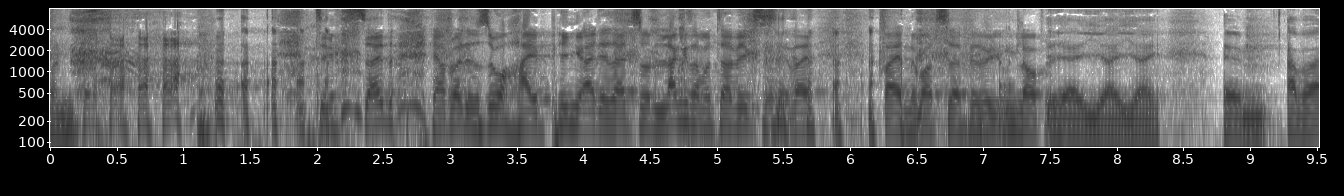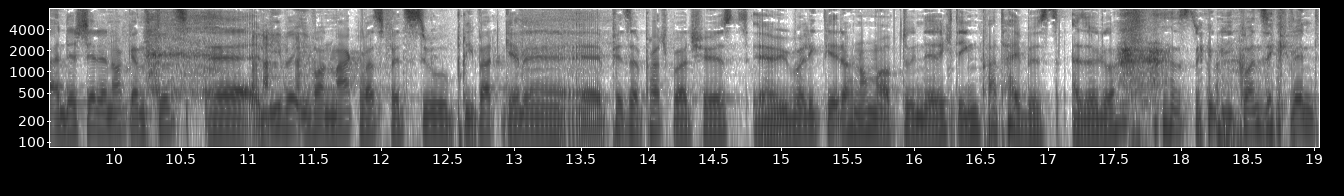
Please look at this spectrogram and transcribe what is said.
Und Zeit, ihr habt Leute so high ping, Alter, ihr seid so langsam unterwegs, ihr bei beiden Rotzer, wirklich unglaublich. Ja, ja, ja. Ähm, aber an der Stelle noch ganz kurz, äh, liebe Yvonne Marquardt, falls du privat gerne äh, Pizza Patchwatch hörst, äh, überleg dir doch nochmal, ob du in der richtigen Partei bist. Also du hast irgendwie konsequent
